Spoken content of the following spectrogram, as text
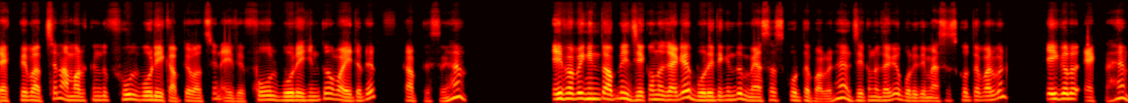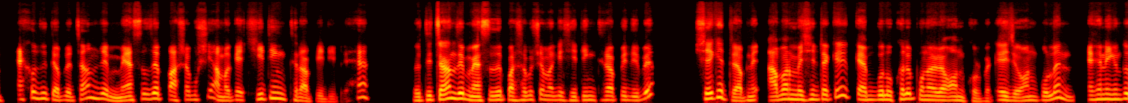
দেখতে পাচ্ছেন, আমার কিন্তু ফুল বডি কাঁপতে পাচ্ছেন এই যে ফুল বডি কিন্তু আমার এটাতে কাঁপতেছে হ্যাঁ? এইভাবে কিন্তু আপনি যে কোনো জায়গায় বডিতে কিন্তু মেসেজ করতে পারবেন হ্যাঁ? যে কোনো জায়গায় বডিতে মেসেজ করতে পারবেন। এইগুলো একটা হ্যাঁ? এখন যদি আপনি চান যে মেসেজের পাশাপাশি আমাকে হিটিং থেরাপি দিবে হ্যাঁ? যদি চান যে মেসেজের পাশাপাশি আমাকে হিটিং থেরাপি দিবে, সেক্ষেত্রে আপনি আবার মেশিনটাকে ক্যাপগুলো খুলে পুনরায় অন করবেন। এই যে অন করলেন, এখানে কিন্তু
